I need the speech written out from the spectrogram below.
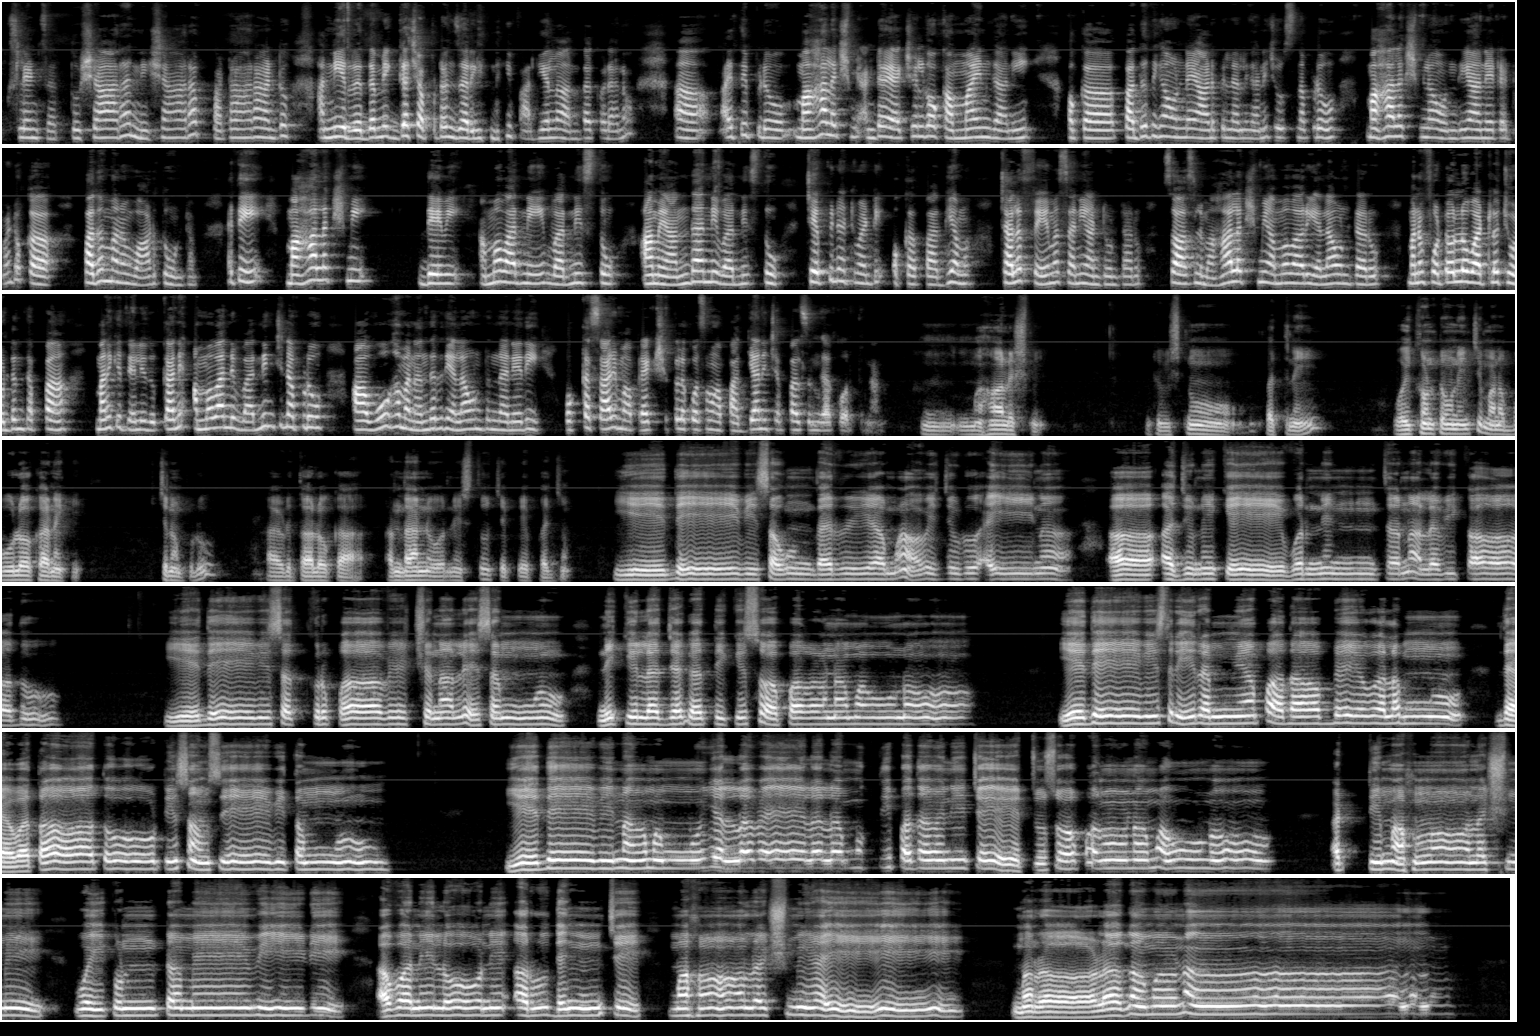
ఎక్సలెంట్ సార్ తుషార నిషార పటార అంటూ అన్ని రిథమిక్గా చెప్పడం జరిగింది పద్యంలో అంతా కూడాను. అయితే ఇప్పుడు మహాలక్ష్మి అంటే యాక్చువల్గా ఒక అమ్మాయిని కానీ ఒక పద్ధతిగా ఉండే ఆడపిల్లల్ని కానీ చూసినప్పుడు మహాలక్ష్మిలా ఉంది అనేటటువంటి ఒక పదం మనం వాడుతూ ఉంటాం. అయితే మహాలక్ష్మి దేవి అమ్మవారిని వర్ణిస్తూ ఆమె అందాన్ని వర్ణిస్తూ చెప్పినటువంటి ఒక పద్యం చాలా ఫేమస్ అని అంటుంటారు. సో అసలు మహాలక్ష్మి అమ్మవారు ఎలా ఉంటారు? మనం ఫోటోల్లో వాటిలో చూడడం తప్ప మనకి తెలియదు కానీ అమ్మవారిని వర్ణించినప్పుడు ఆ ఊహ మనందరిది ఎలా ఉంటుంది అనేది ఒక్కసారి మా ప్రేక్షకుల కోసం ఆ పద్యాన్ని చెప్పాల్సిందిగా కోరుతున్నాను. మహాలక్ష్మి. అంటే విష్ణు పత్ని వైకుంఠం నుంచి మన భూలోకానికి వచ్చినప్పుడు ఆవిడ తాలూకా అందాన్ని వర్ణిస్తూ చెప్పే పద్యం. ఏ దేవి సౌందర్యమా విజుడు అయిన ఆ అజునికే వర్ణించనలవి కాదు. ఏ దేవి సత్కృపా వీక్షణ నిఖిల జగతికి సోపానమౌనో? ఏ దేవి శ్రీరమ్య పదాభ్యయుగలము దేవతాతోటి సంసేవితము? ఏ దేవి నామము ఎల్లవేళల ముక్తి పదవిని చేర్చు సోపానమౌను. అట్టి మహాలక్ష్మి వైకుంఠమే వీడి అవనిలోని అరుదెంచి మహాలక్ష్మి అయి మరాళగమన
